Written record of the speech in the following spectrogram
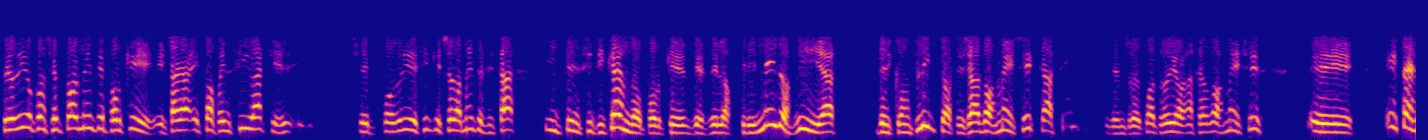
pero digo conceptualmente por qué esta, esta ofensiva que se podría decir que solamente se está intensificando, porque desde los primeros días del conflicto, hace ya dos meses casi, dentro de cuatro días van a ser dos meses, eh, esta es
